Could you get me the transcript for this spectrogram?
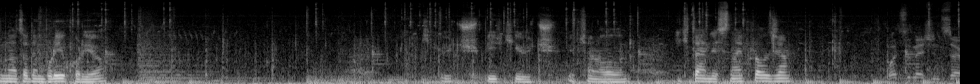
Bunlar zaten burayı koruyor. 2 3 1 2 3 3 tane alalım. 2 tane de sniper alacağım. What's the mission, sir?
